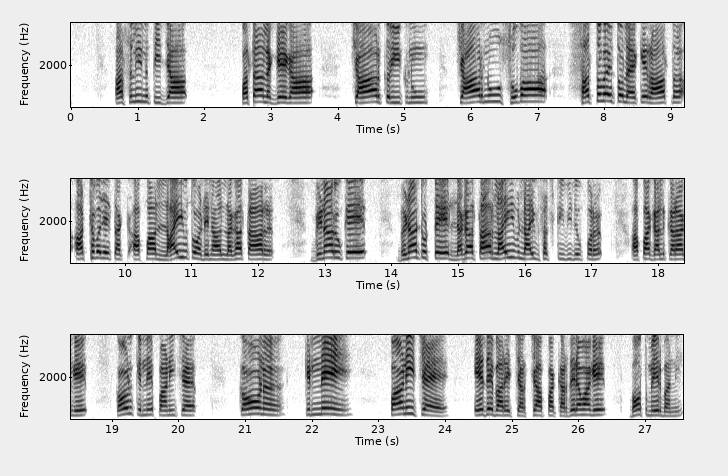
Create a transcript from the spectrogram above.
ਅਸਲੀ ਨਤੀਜਾ ਪਤਾ ਲੱਗੇਗਾ 4 ਤਰੀਕ ਨੂੰ 4 ਨੂੰ ਸਵੇਰ 7 ਵਜੇ ਤੋਂ ਲੈ ਕੇ ਰਾਤ 8 ਵਜੇ ਤੱਕ ਆਪਾਂ ਲਾਈਵ ਤੁਹਾਡੇ ਨਾਲ ਲਗਾਤਾਰ ਬਿਨਾਂ ਰੁਕੇ, ਬਿਨਾਂ ਟੁੱਟੇ, ਲਗਾਤਾਰ ਲਾਈਵ ਲਾਈਵ ਸੱਚ ਟੀਵੀ ਦੇ ਉੱਪਰ ਆਪਾਂ ਗੱਲ ਕਰਾਂਗੇ, ਕੌਣ ਕਿੰਨੇ ਪਾਣੀ 'ਚ ਹੈ, ਕੌਣ ਕਿੰਨੇ ਪਾਣੀ 'ਚ ਹੈ, ਇਹਦੇ ਬਾਰੇ ਚਰਚਾ ਆਪਾਂ ਕਰਦੇ ਰਵਾਂਗੇ। ਬਹੁਤ ਮਿਹਰਬਾਨੀ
